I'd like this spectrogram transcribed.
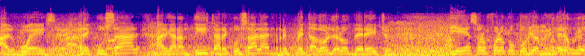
al juez, recusar al garantista, recusar al respetador de los derechos 就 Y eso fue lo que ocurrió. El Ministerio Público.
